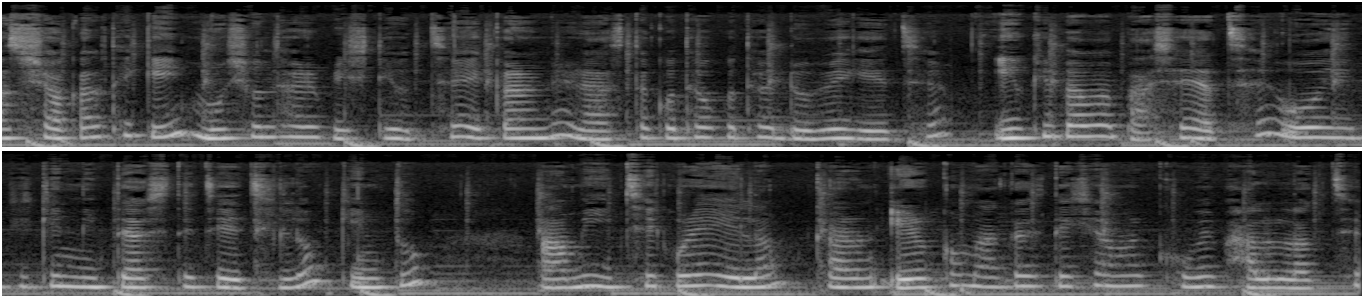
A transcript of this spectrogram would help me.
আজ সকাল থেকেই মুষলধারে বৃষ্টি হচ্ছে। এ কারণে রাস্তা কোথাও কোথাও ডুবে গিয়েছে। ইউকি বাবা বাসায় আছে। ও ইউকিকে নিতে আসতে চেয়েছিল, কিন্তু আমি ইচ্ছে করে এলাম, কারণ এরকম আকাশ দেখে আমার খুবই ভালো লাগছে।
